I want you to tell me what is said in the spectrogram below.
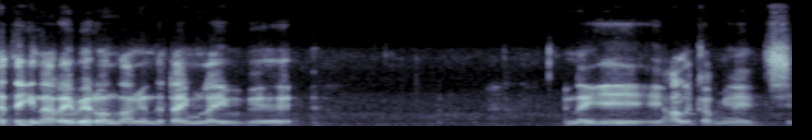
நேற்றுக்கு நிறைய பேர் வந்தாங்க இந்த டைம் லைவுக்கு இன்னைக்கு ஆள் கம்மியாயிடுச்சு.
